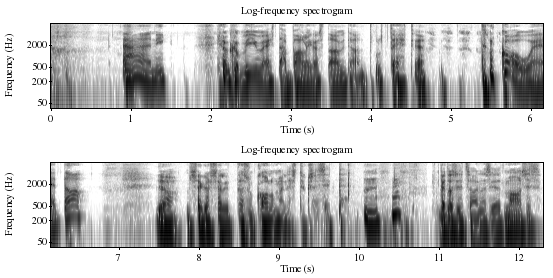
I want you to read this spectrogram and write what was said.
ääni, joka viimeistään paljastaa, mitä on tullut tehtyä. Kauheeta. Joo, sekö selittää sun koulumenestyksen sitten? Mm-hmm. Vetosit sä aina siihen, että mä oon siis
